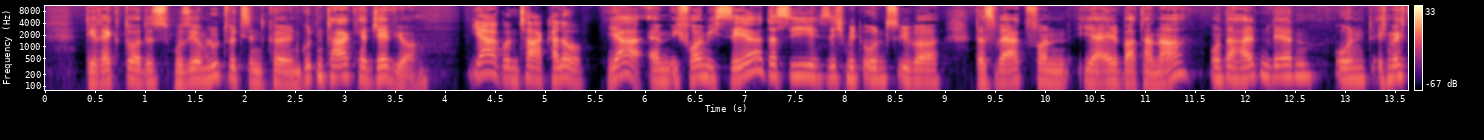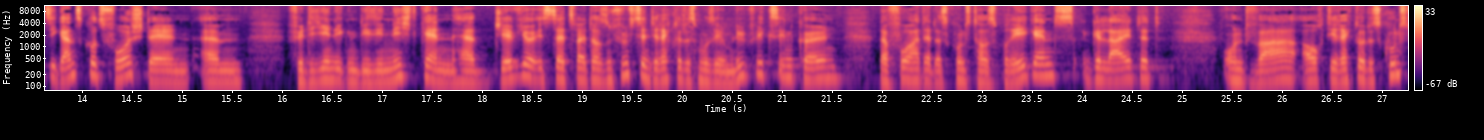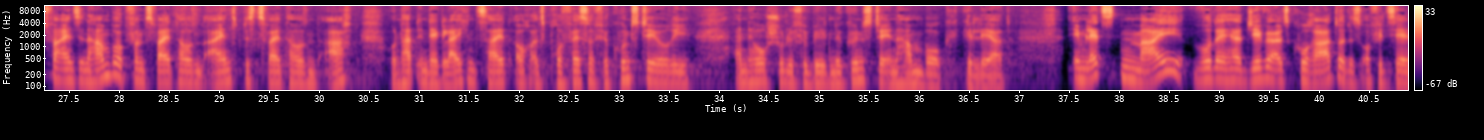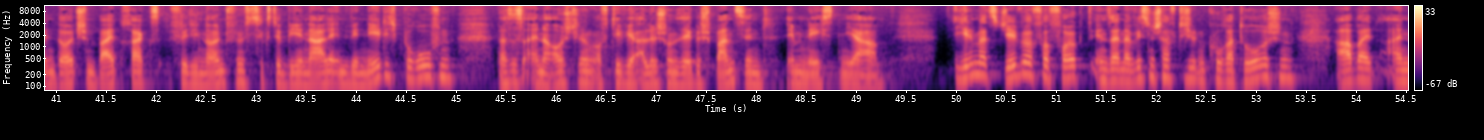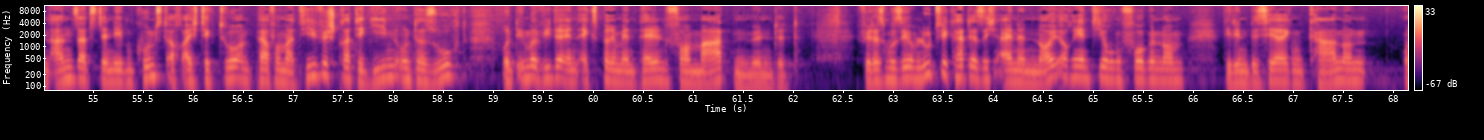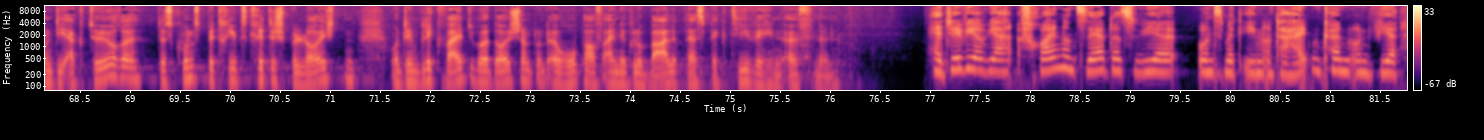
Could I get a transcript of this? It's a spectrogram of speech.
Direktor des Museum Ludwigs in Köln. Guten Tag, Herr Djevior. Ja, guten Tag, hallo. Ja, ähm, ich freue mich sehr, dass Sie sich mit uns über das Werk von Yael Bartana unterhalten werden. Und ich möchte Sie ganz kurz vorstellen. Ähm, für diejenigen, die Sie nicht kennen, Herr Djevior ist seit 2015 Direktor des Museum Ludwigs in Köln. Davor hat er das Kunsthaus Bregenz geleitet und war auch Direktor des Kunstvereins in Hamburg von 2001 bis 2008 und hat in der gleichen Zeit auch als Professor für Kunsttheorie an der Hochschule für Bildende Künste in Hamburg gelehrt. Im letzten Mai wurde Herr Djewe als Kurator des offiziellen deutschen Beitrags für die 59. Biennale in Venedig berufen. Das ist eine Ausstellung, auf die wir alle schon sehr gespannt sind im nächsten Jahr. Yilmaz Djewe verfolgt in seiner wissenschaftlichen und kuratorischen Arbeit einen Ansatz, der neben Kunst auch Architektur und performative Strategien untersucht und immer wieder in experimentellen Formaten mündet. Für das Museum Ludwig hat er sich eine Neuorientierung vorgenommen, die den bisherigen Kanon und die Akteure des Kunstbetriebs kritisch beleuchten und den Blick weit über Deutschland und Europa auf eine globale Perspektive hin öffnen. Herr Javier, wir freuen uns sehr, dass wir uns mit Ihnen unterhalten können und wir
